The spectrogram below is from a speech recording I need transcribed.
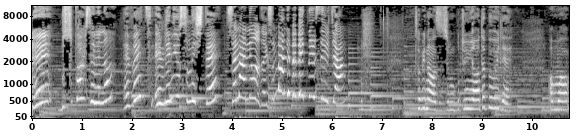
Ee, bu süper Selena. Evet, evleniyorsun işte. Sen anne olacaksın ben de bebekleri seveceğim. Tabii Nazlıcığım bu dünyada böyle. Ama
